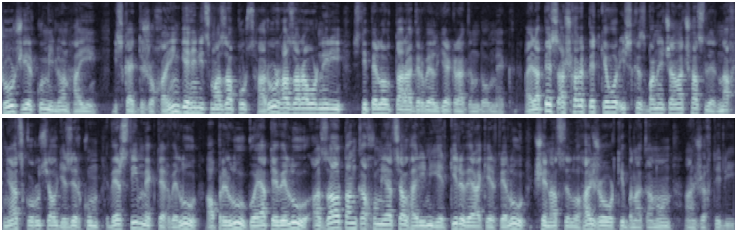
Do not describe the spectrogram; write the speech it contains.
շուրջ 2 միլիոն հայի, իսկ այդ դժոխային գեհենից մազապուրց 100 հազարավորների ստիպելով տարագրվել երկրագնդով մեկ։ Այլապես աշխարհը պետք է որ ի սկզբանե ճանաչած լեր նախնյաց կորուսյալ գեզերքում վերստի մեկտեղվելու, ապրելու, գոյատևելու, ազատ անկախ ու միացյալ հայրենի երկիրը վերակերտելու, շենացնելու հայ ժողովրդի բնականon անժխտելի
